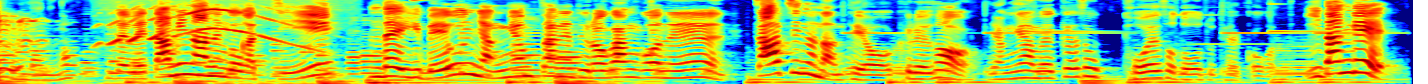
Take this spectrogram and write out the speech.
좀 맞나? 근데 왜 땀이 나는 것 같지? 근데 이 매운 양념장에 들어간 거는 짜지는 않대요. 그래서 양념을 계속 더해서 넣어도 될 것 같아. 2단계!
